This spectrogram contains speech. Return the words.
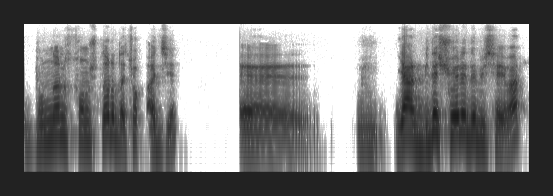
bunların sonuçları da çok acı. Ee, yani bir de şöyle de bir şey var.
